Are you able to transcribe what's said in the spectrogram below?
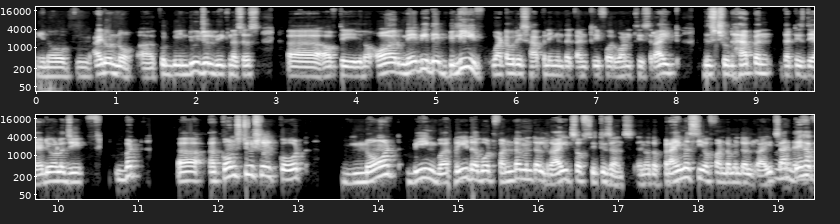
you know i don't know uh, could be individual weaknesses uh, of the you know or maybe they believe whatever is happening in the country for once is right this should happen. That is the ideology. But uh, a constitutional court not being worried about fundamental rights of citizens you know the primacy of fundamental rights Yeah, and they have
